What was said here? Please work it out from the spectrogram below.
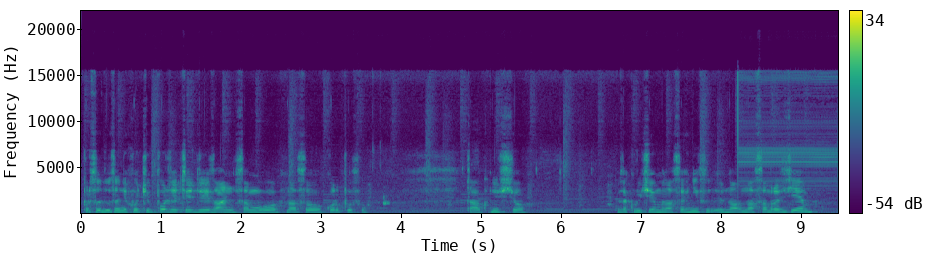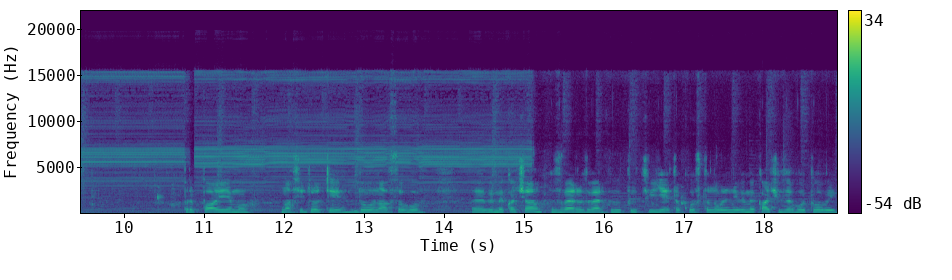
Просто дуже не хочу портити дизайн самого нашого корпусу. Так, ну що. Закручуємо наш гніф на, на сам роз'єм. Припаюємо наші дроти до нашого е, вимикача. Звер, зверху тут є такий встановлений вимикач вже готовий.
